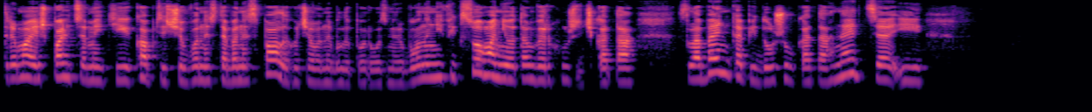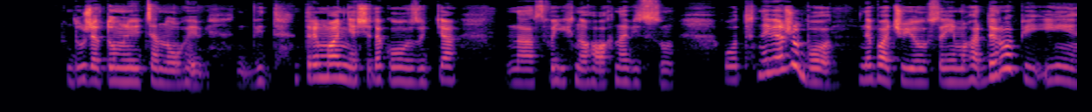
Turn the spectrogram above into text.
тримаєш пальцями ті капці, щоб вони з тебе не спали, хоча вони були по розміру, бо вони не фіксовані, отам верхушечка та слабенька, підошовка та гнеться і дуже втомлюються ноги від тримання ще такого взуття на своїх ногах на вісу. От, не в'яжу, бо не бачу його в своєму гардеробі і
